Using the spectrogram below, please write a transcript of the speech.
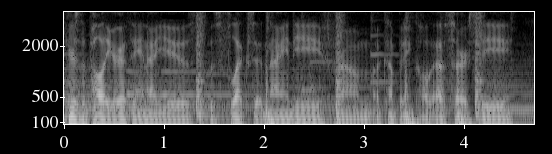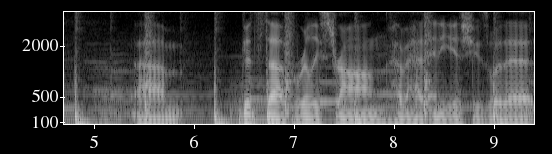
Here's the polyurethane I used. It was Flexit 90 from a company called SRC. Um, good stuff, really strong. Haven't had any issues with it.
